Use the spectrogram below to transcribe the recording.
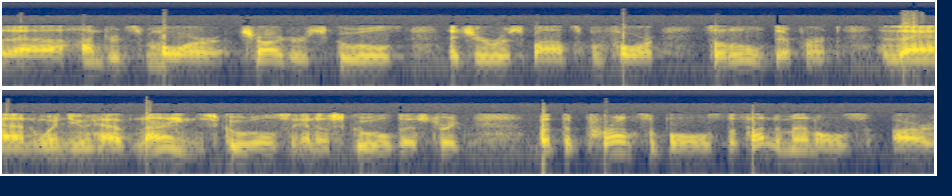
uh, hundreds more charter schools that you're responsible for, it's a little different than when you have nine schools in a school district. But the principles, the fundamentals are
